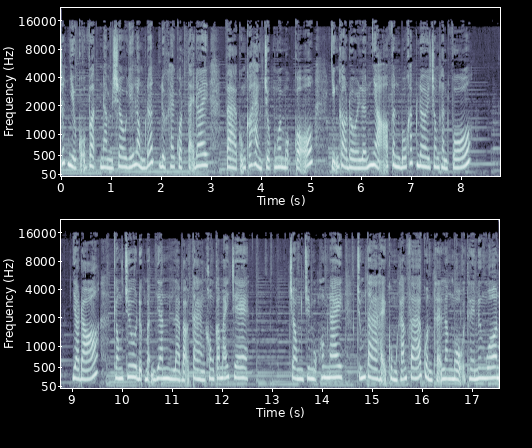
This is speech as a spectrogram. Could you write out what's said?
Rất nhiều cổ vật nằm sâu dưới lòng đất được khai quật tại đây và cũng có hàng chục ngôi mộ cổ, những gò đồi lớn nhỏ phân bố khắp nơi trong thành phố. Do đó, Gyeongju được mệnh danh là bảo tàng không có mái che. Trong chuyên mục hôm nay, chúng ta hãy cùng khám phá quần thể lăng mộ Thề Nương Won,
